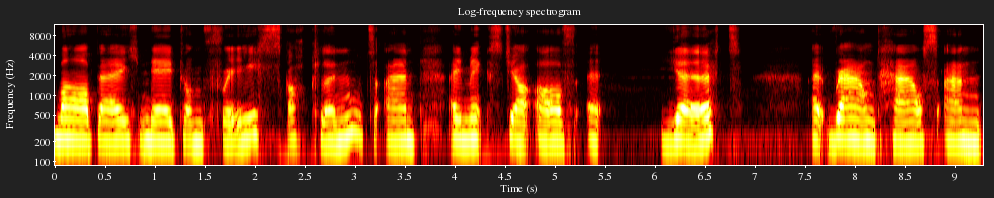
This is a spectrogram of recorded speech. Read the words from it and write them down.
Mabie near Dumfries, Scotland, and a mixture of uh, yurt, uh, roundhouse and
